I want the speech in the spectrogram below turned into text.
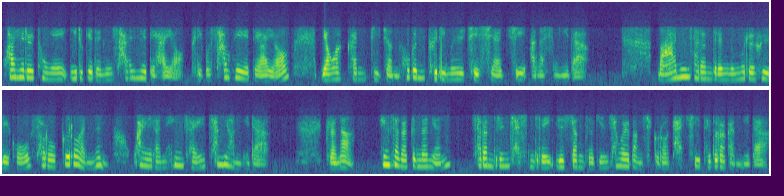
화해를 통해 이루게 되는 삶에 대하여 그리고 사회에 대하여 명확한 비전 혹은 그림을 제시하지 않았습니다. 많은 사람들은 눈물을 흘리고 서로 끌어안는 화해란 행사에 참여합니다. 그러나 행사가 끝나면 사람들은 자신들의 일상적인 생활 방식으로 다시 되돌아갑니다.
